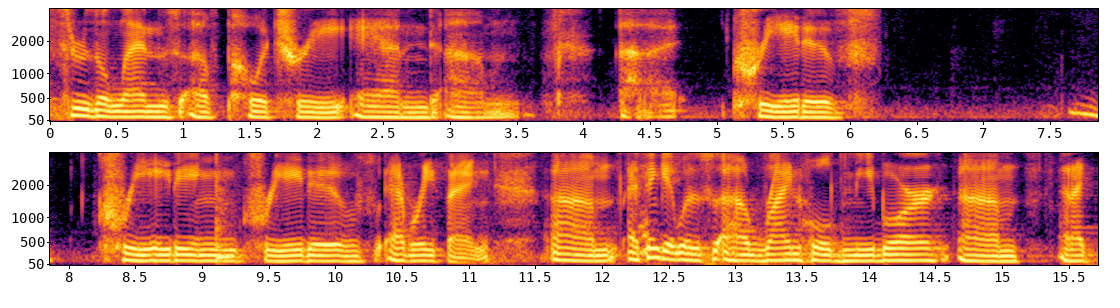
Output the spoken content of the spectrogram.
through the lens of poetry and um, uh, creative creating creative everything. Um, I think it was uh, Reinhold Niebuhr, um, and I,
